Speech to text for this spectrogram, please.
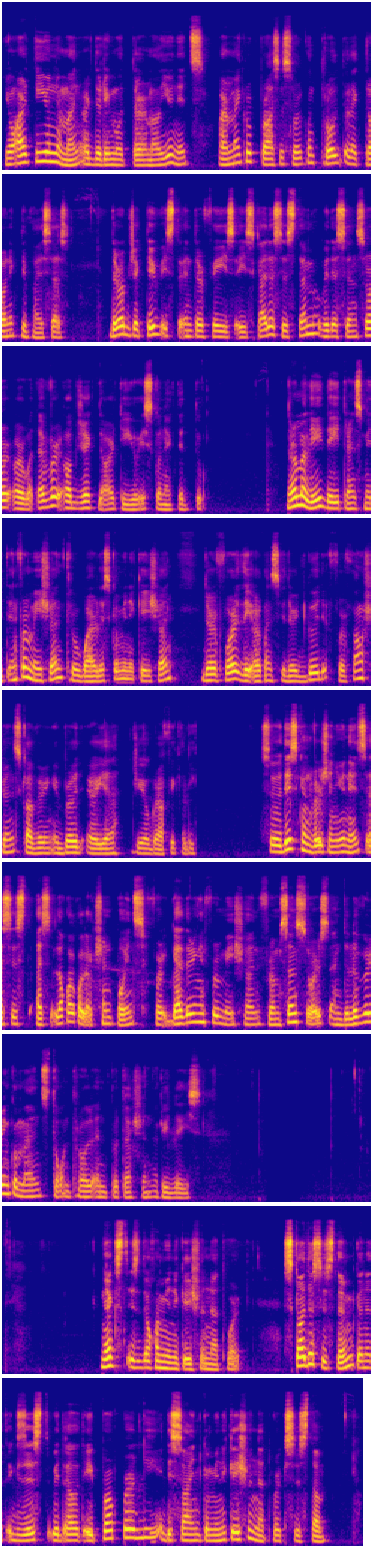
Yung RTU naman or the remote terminal units are microprocessor controlled electronic devices their objective is to interface a SCADA system with a sensor or whatever object the RTU is connected to. Normally, they transmit information through wireless communication, therefore they are considered good for functions covering a broad area geographically. So these conversion units assist as local collection points for gathering information from sensors and delivering commands to control and protection relays. Next is the communication network. SCADA system cannot exist without a properly designed communication network system.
